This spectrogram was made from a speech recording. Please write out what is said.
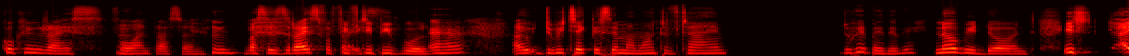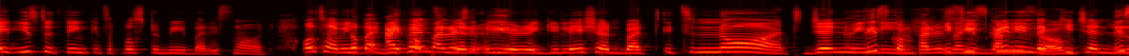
cooking rice for Mm. one person versus rice for fifty Rice. people, uh-huh. uh, do we take the same amount of time? Do we by the way No, we don't. It's. I used to think it's supposed to be, but it's not. Also, I mean, but it I depends on the, your regulation, but it's not genuinely. this comparison if is you've been coming in the from, kitchen, this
